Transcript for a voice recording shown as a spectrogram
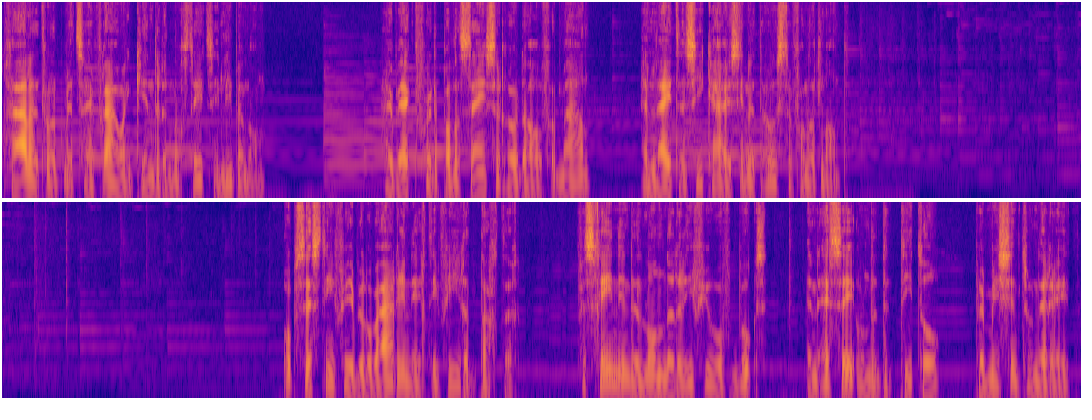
Khaled woont met zijn vrouw en kinderen nog steeds in Libanon. Hij werkt voor de Palestijnse Rode Halve Maan en leidt een ziekenhuis in het oosten van het land. Op 16 februari 1984 verscheen in de London Review of Books een essay onder de titel Permission to Narrate.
